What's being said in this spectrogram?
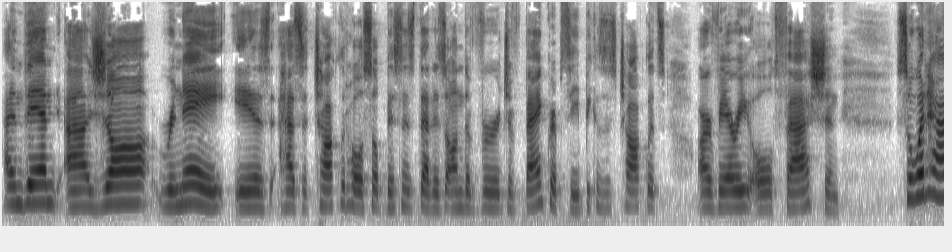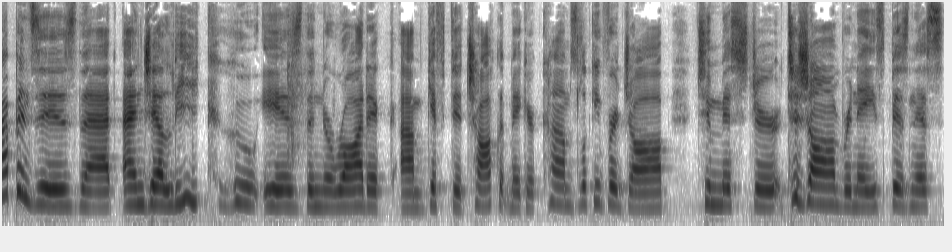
And then uh, Jean Rene is has a chocolate wholesale business that is on the verge of bankruptcy because his chocolates are very old fashioned. So what happens is that Angelique, who is the neurotic, um, gifted chocolate maker, comes looking for a job to Mr. to Jean Rene's business,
